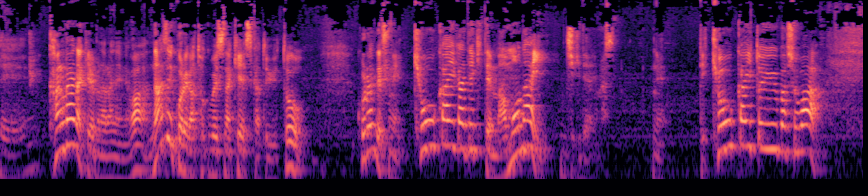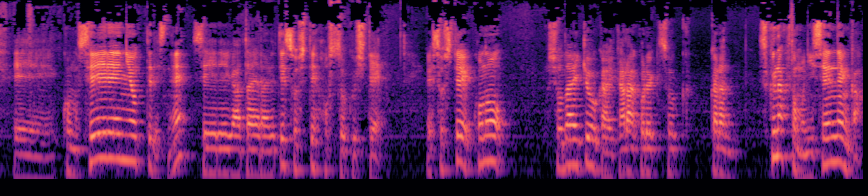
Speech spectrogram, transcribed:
えー、考えなければならないのはなぜこれが特別なケースかというとこれはですね教会ができて間もない時期であります、ね、で教会という場所は、えー、この精霊によってですね精霊が与えられてそして発足してそしてこの初代教会からこれそこから少なくとも2000年間、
